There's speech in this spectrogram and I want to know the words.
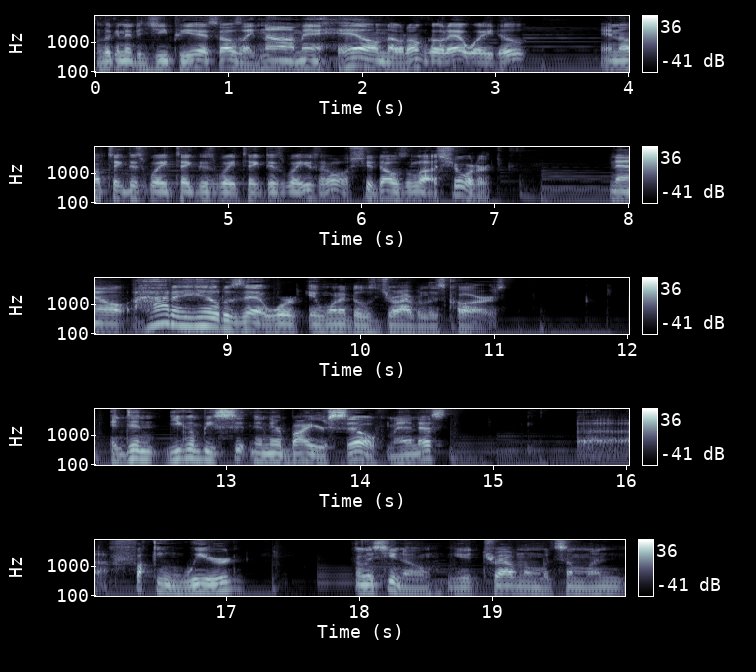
looking at the GPS. I was like, nah, man, hell no, don't go that way, dude. You know, take this way, take this way, take this way. He's like, oh shit, that was a lot shorter. Now, how the hell does that work in one of those driverless cars? And then you're gonna be sitting in there by yourself, man. That's uh, fucking weird. Unless you know you're traveling with someone,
